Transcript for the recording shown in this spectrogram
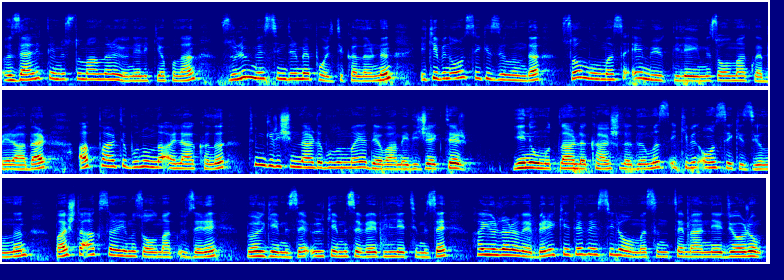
özellikle Müslümanlara yönelik yapılan zulüm ve sindirme politikalarının 2018 yılında son bulması en büyük dileğimiz olmakla beraber AK Parti bununla alakalı tüm girişimlerde bulunmaya devam edecektir. Yeni umutlarla karşıladığımız 2018 yılının başta Aksaray'ımız olmak üzere bölgemize, ülkemize ve milletimize hayırlara ve berekete vesile olmasını temenni ediyorum.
